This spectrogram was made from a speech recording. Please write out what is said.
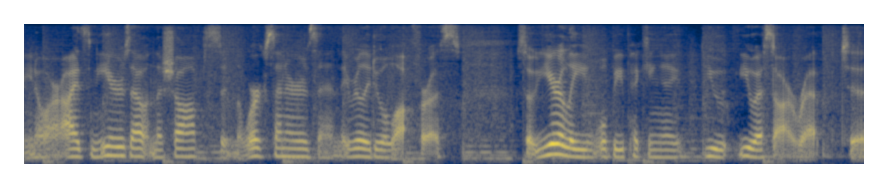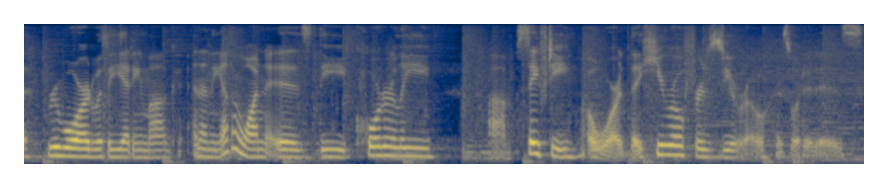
you know our eyes and ears out in the shops and the work centers, and they really do a lot for us. So yearly, we'll be picking a U- USR rep to reward with a Yeti mug, and then the other one is the quarterly um, safety award, the Hero for Zero is what it is.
